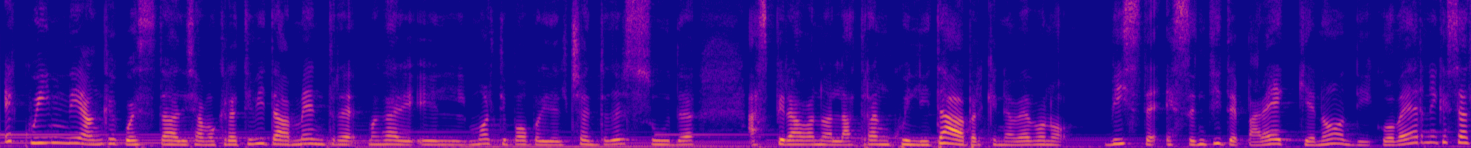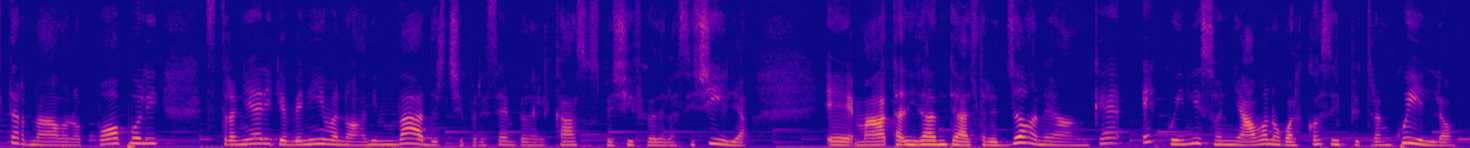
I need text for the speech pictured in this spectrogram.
E quindi anche questa, diciamo, creatività, mentre magari il, molti popoli del centro e del sud aspiravano alla tranquillità perché ne avevano viste e sentite parecchie no? di governi che si alternavano, popoli stranieri che venivano ad invaderci, per esempio nel caso specifico della Sicilia, eh, ma di tante altre zone anche, e quindi sognavano qualcosa di più tranquillo.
